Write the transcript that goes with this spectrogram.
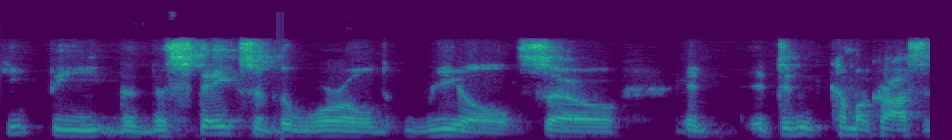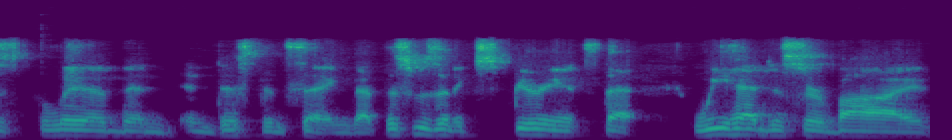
keep the, the, the stakes of the world real. So it it didn't come across as glib and, and distancing. That this was an experience that we had to survive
